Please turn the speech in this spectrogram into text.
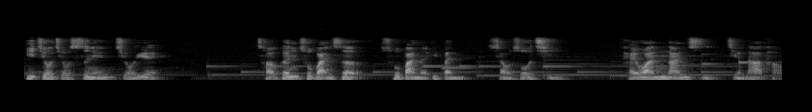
一九九四年九月，草根出版社出版了一本小说集《台湾男子简阿桃》，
